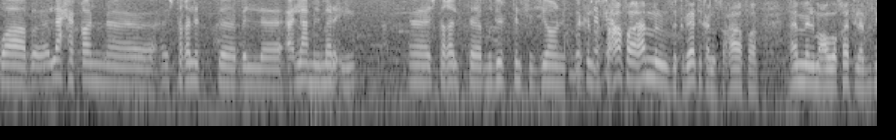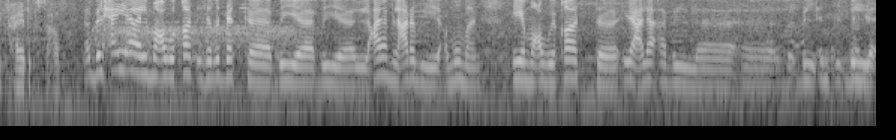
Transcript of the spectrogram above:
ولاحقا آه، اشتغلت بالإعلام المرئي. آه، اشتغلت مدير تلفزيون لكن في الصحافة أهم من ذكرياتك عن الصحافة أهم المعوقات اللي قابلتك في حياتك في الصحافة؟ بالحقيقة المعوقات إذا بدك آه، بالعالم العربي عموما هي معوقات آه، إلى علاقة بال آه، بال بال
